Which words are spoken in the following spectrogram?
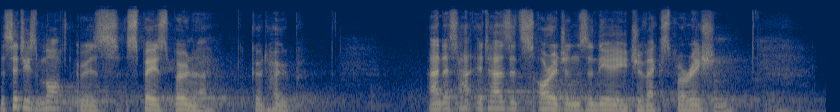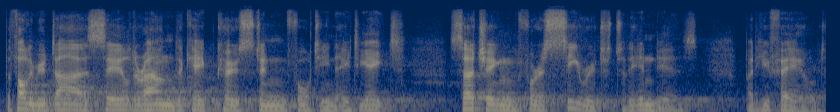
The city's motto is Spes Bona, Good Hope, and it has its origins in the age of exploration. Bartholomew Dias sailed around the Cape Coast in 1488 searching for a sea route to the Indies, but he failed.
